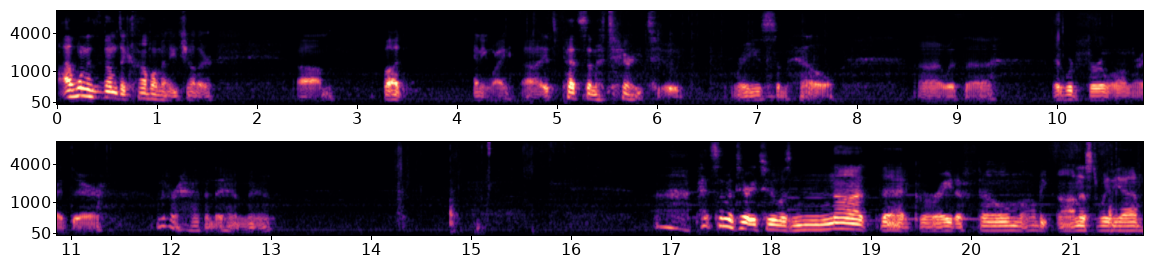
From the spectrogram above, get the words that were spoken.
I, wanted them to complement each other. Um, but anyway, uh, it's Pet Sematary 2, Raise Some Hell, uh, with uh, Edward Furlong right there. Whatever happened to him, man? Pet Sematary 2 was not that great a film, I'll be honest with you.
